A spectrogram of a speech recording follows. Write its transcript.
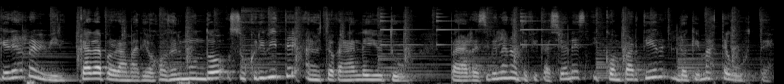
Querés revivir cada programa de Ojos del Mundo, suscríbete a nuestro canal de YouTube para recibir las notificaciones y compartir lo que más te guste.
